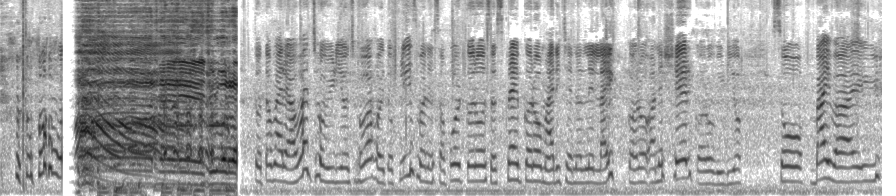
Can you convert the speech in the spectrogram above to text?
તો તમારે આવા જ જો વીડિયો જોવા હોય તો પ્લીઝ મને સપોર્ટ કરો સબસ્ક્રાઈબ કરો મારી ચેનલને લાઈક કરો અને શેર કરો વીડિયો. So bye bye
